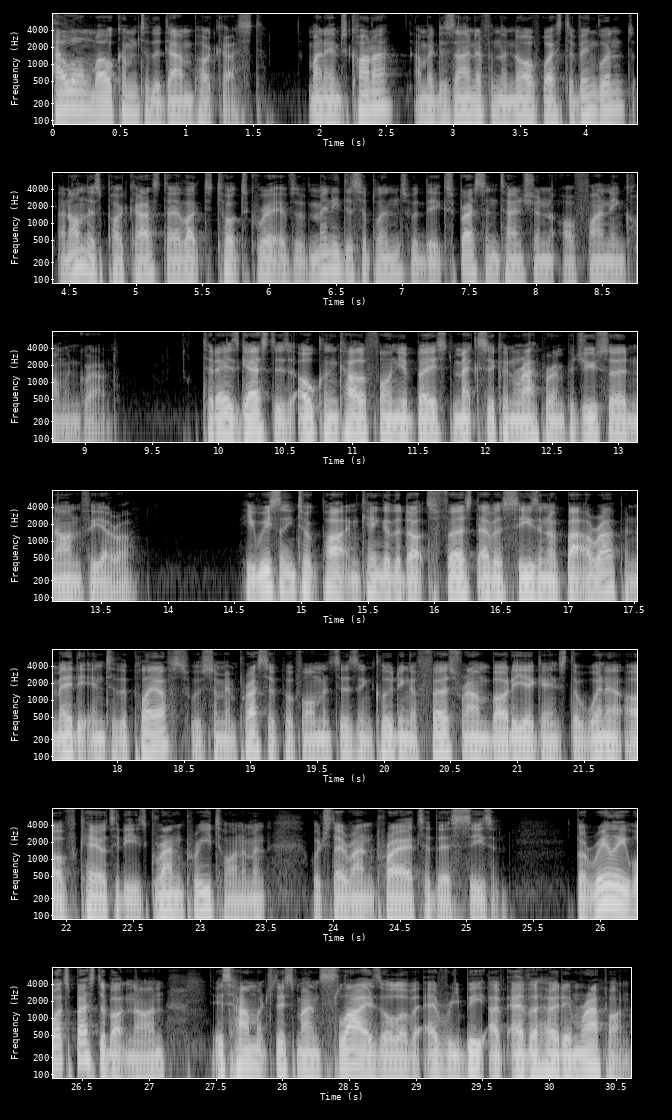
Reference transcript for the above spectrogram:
Hello and welcome to the Damn Podcast. My name's Connor. I'm a designer from the northwest of England, and on this podcast, I like to talk to creatives of many disciplines with the express intention of finding common ground. Today's guest is Oakland, California based Mexican rapper and producer Nan Fierro. He recently took part in King of the Dot's first ever season of battle rap and made it into the playoffs with some impressive performances, including a first round body against the winner of KOTD's Grand Prix tournament, which they ran prior to this season. But really, what's best about Nan is how much this man slides all over every beat I've ever heard him rap on.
